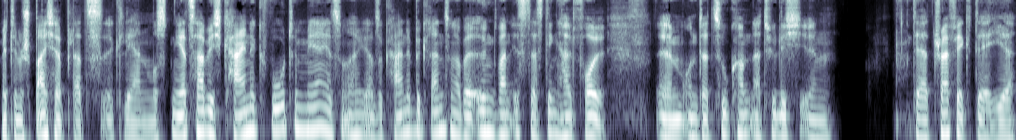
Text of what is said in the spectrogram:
mit dem Speicherplatz äh, klären mussten. Jetzt habe ich keine Quote mehr, jetzt habe ich also keine Begrenzung, aber irgendwann ist das Ding halt voll. Ähm, und dazu kommt natürlich ähm, der Traffic, der hier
